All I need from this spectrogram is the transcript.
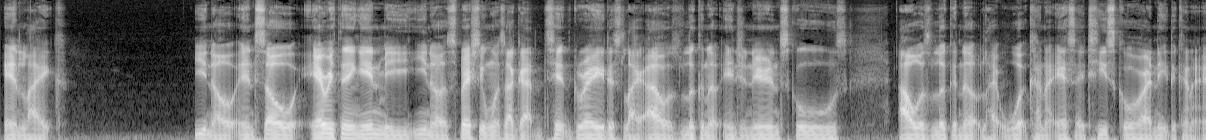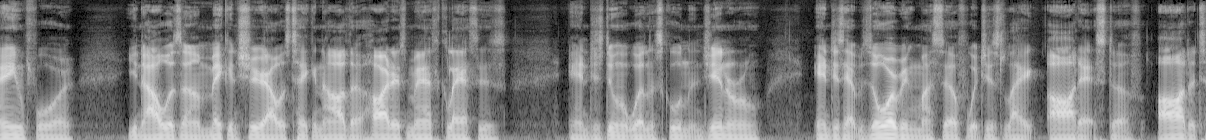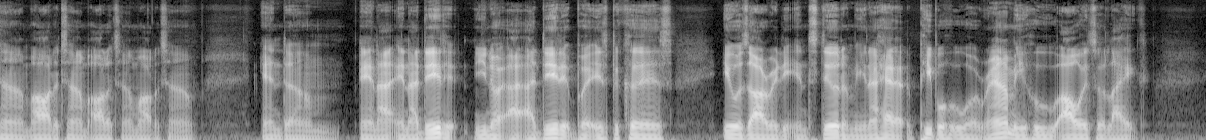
and like you know, and so everything in me, you know, especially once I got to tenth grade, it's like I was looking up engineering schools. I was looking up like what kind of SAT score I need to kind of aim for. You know, I was um making sure I was taking all the hardest math classes and just doing well in school in general and just absorbing myself with just like all that stuff all the time, all the time, all the time, all the time. And um and I and I did it. You know, I, I did it, but it's because it was already instilled in me. And I had people who were around me who always were like,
